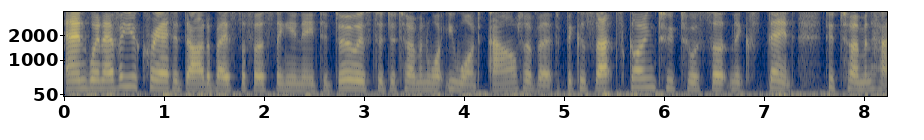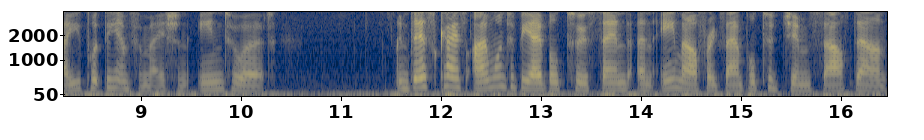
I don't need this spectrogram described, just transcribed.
And whenever you create a database, the first thing you need to do is to determine what you want out of it, because that's going to, to a certain extent, determine how you put the information into it. In this case, I want to be able to send an email, for example, to Jim Southdown.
